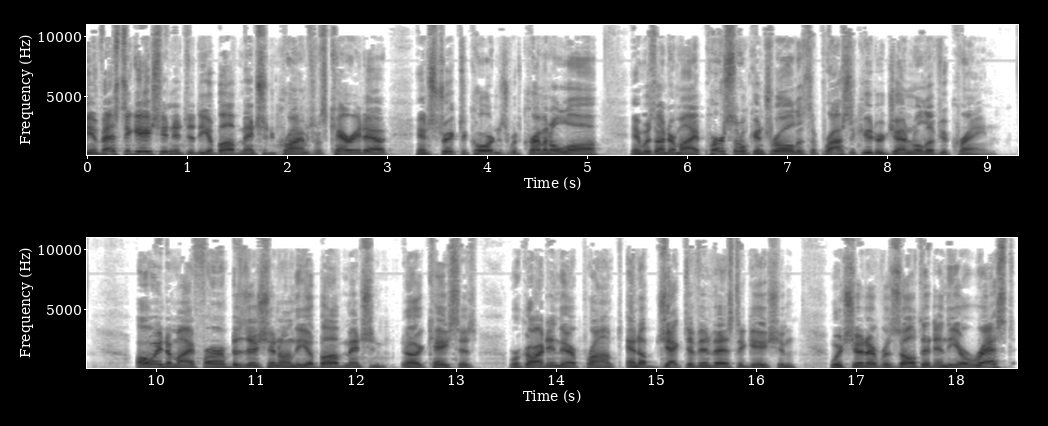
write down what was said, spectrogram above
The investigation into the above mentioned crimes was carried out in strict accordance with criminal law and was under my personal control as the prosecutor general of Ukraine. Owing to my firm position on the above mentioned uh, cases regarding their prompt and objective investigation, which should have resulted in the arrest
